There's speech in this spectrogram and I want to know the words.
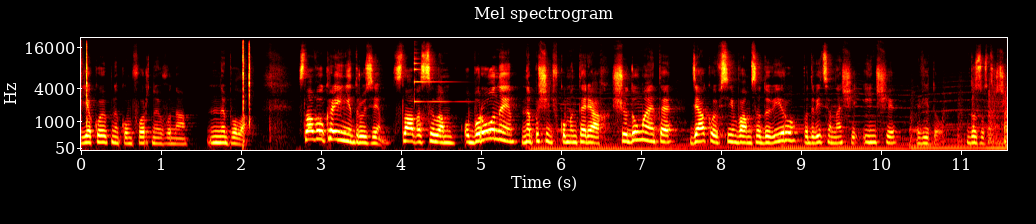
якою б некомфортною вона не була. Слава Україні, друзі! Слава силам оборони! Напишіть в коментарях, що думаєте. Дякую всім вам за довіру. Подивіться наші інші відео. До зустрічі!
